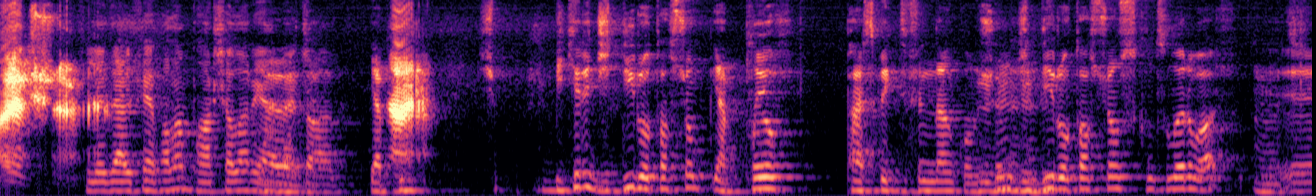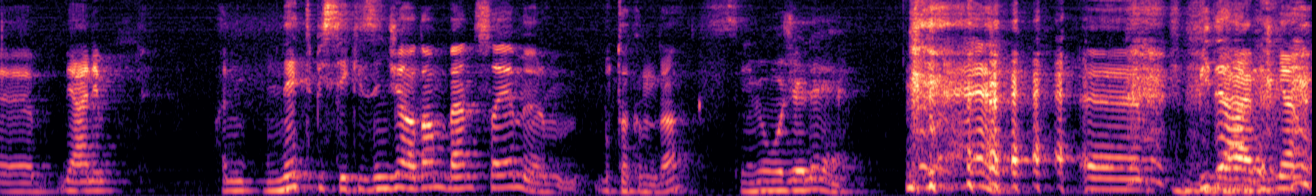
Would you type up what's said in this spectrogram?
Öyle düşünüyorum. Philadelphia falan parçalar yani Evet bence. abi. Ya bir, kere ciddi rotasyon yani playoff perspektifinden konuşuyorum. ciddi rotasyon sıkıntıları var. Ee, yani hani net bir 8. adam ben sayamıyorum bu takımda. Semih Ojele. Ee, bir de Yani. abi yani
